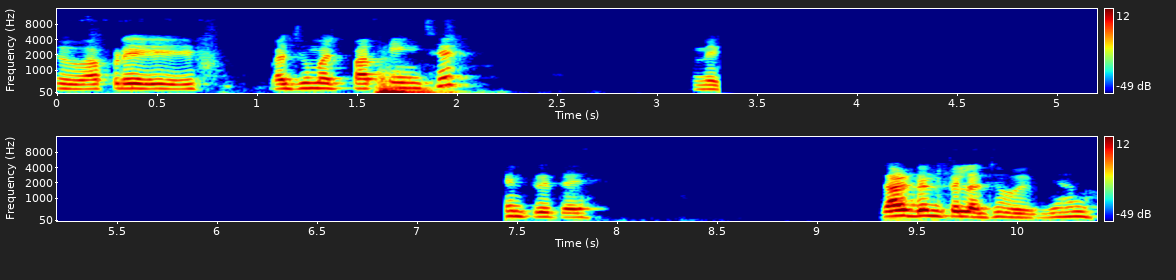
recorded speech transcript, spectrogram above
જો આપણે બાજુમાં જ પાર્કિંગ છે. અને એન્ટ્રી થાય ગાર્ડન પેલા જોઈ ગયા હાલો.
